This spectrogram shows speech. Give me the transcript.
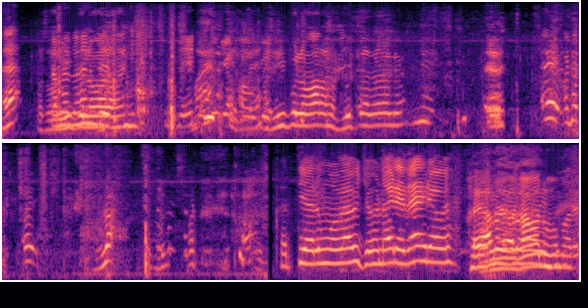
હે? તમે તો હે. વિપુલ વાળો ભૂત લે. અત્યારે હું હવે આવી જો નારે નારે હવે હે હાલો. જવાનું અમારે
